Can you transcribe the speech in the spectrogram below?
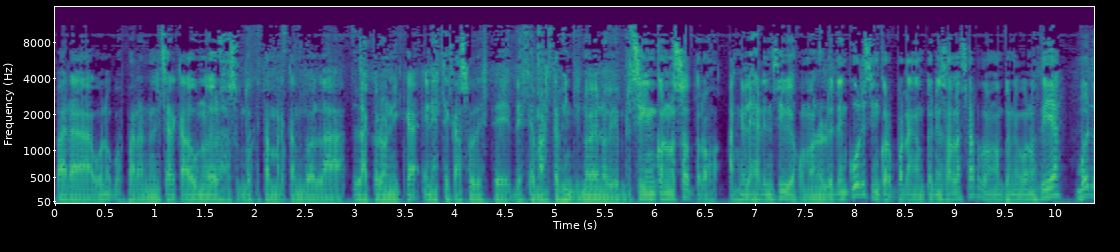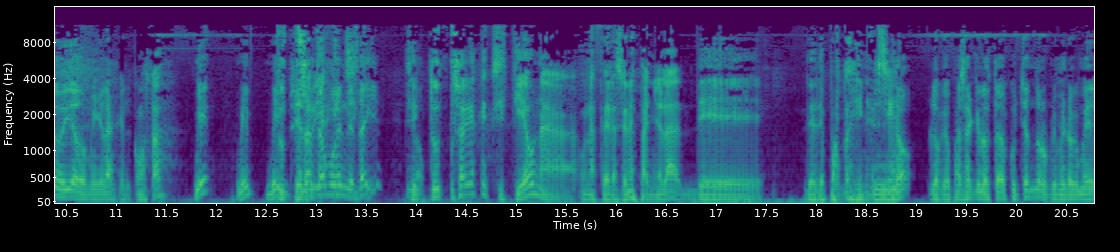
para, bueno, pues para analizar cada uno de los asuntos que están marcando la, la crónica, en este caso de este, de este martes 29 de noviembre. Siguen con nosotros Ángeles Arencibio, Juan Manuel Betancourt y se incorporan Antonio Salazar. Don Antonio, buenos días. Buenos días, don Miguel Ángel. ¿Cómo estás? Bien, bien, bien. ¿Tú, en detalle? Sí, ¿tú, sabías que existía una, una federación española de, de deportes de inercia? No, lo que pasa es que lo estaba escuchando, lo primero que me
